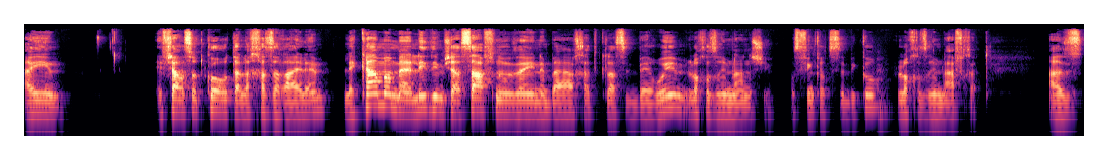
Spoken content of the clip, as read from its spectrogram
האם אפשר לעשות קורט על החזרה אליהם? לכמה מהלידים שאספנו, זה הנה בעיה אחת קלאסית באירועים, לא חוזרים לאנשים. אוספים כרטיסי ביקור, לא חוזרים לאף אחד. אז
